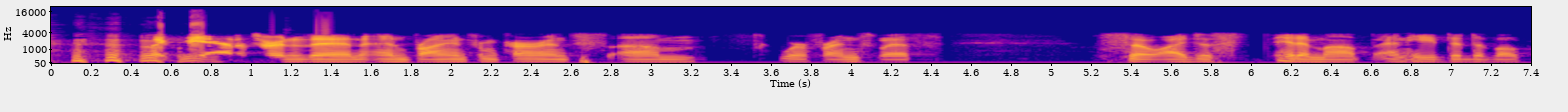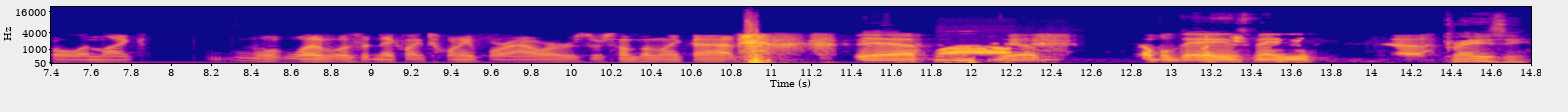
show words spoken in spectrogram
like we had to turn it in. And Brian from Currents, um, we're friends with, so I just hit him up and he did the vocal in like what was it, Nick, like 24 hours or something like that. Yeah. Wow. Yep. couple days maybe. Yeah. Crazy.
